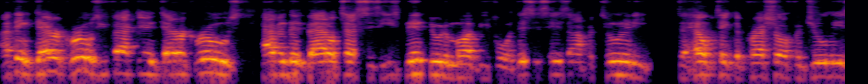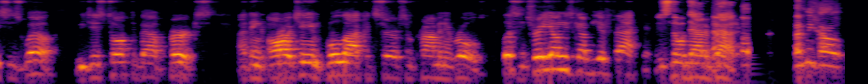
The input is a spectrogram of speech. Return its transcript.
I think Derrick Rose, you factor in Derrick Rose having been battle tested. He's been through the mud before. This is his opportunity to help take the pressure off of Julius as well. We just talked about Burks. I think RJ and Bullock could serve some prominent roles. Listen, Trae Young is going to be a factor. There's no doubt about it. Let me go.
